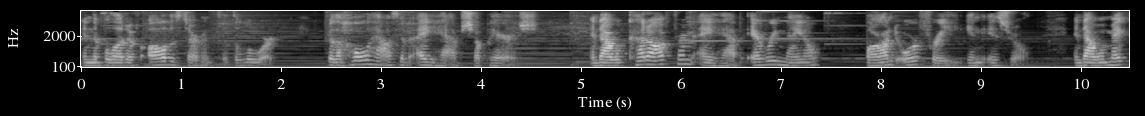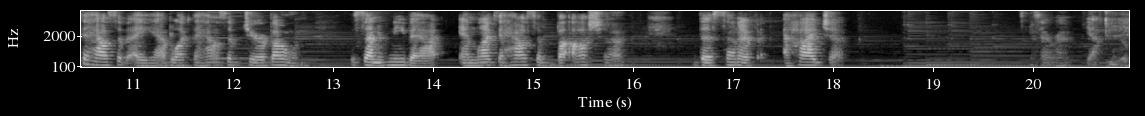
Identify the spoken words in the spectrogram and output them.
and the blood of all the servants of the Lord. For the whole house of Ahab shall perish. And I will cut off from Ahab every male, bond or free, in Israel. And I will make the house of Ahab like the house of Jeroboam, the son of Nebat, and like the house of Baasha, the son of Ahijah. Is that right? Yeah. Yep.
